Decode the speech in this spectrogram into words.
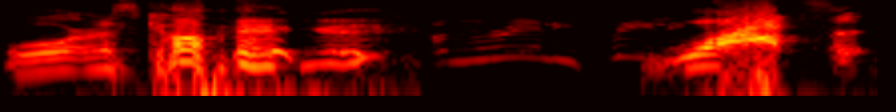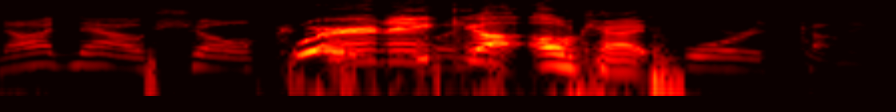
War is coming. I'm really feeling what? Not now, Shulk. Where'd he go? Okay. War is coming.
